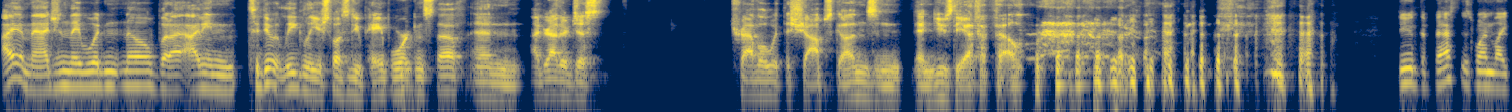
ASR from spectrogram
I imagine they wouldn't know, but I, I mean, to do it legally, you're supposed to do paperwork and stuff, and I'd rather just travel with the shop's guns and and use the FFL. dude the best is when like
